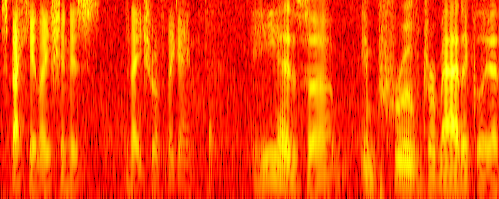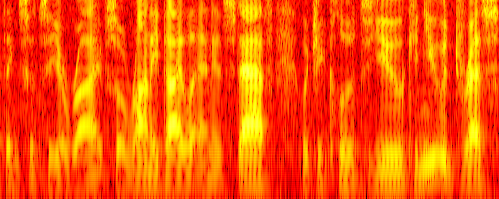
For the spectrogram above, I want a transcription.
speculation is nature of the game. He has uh, improved dramatically, I think, since he arrived. So Ronnie Deila and his staff, which includes you, can you address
